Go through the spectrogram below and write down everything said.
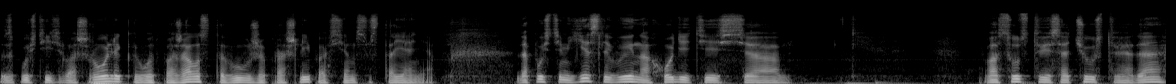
запустить ваш ролик, и вот, пожалуйста, вы уже прошли по всем состояниям. Допустим, если вы находитесь а, в отсутствии сочувствия, да,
